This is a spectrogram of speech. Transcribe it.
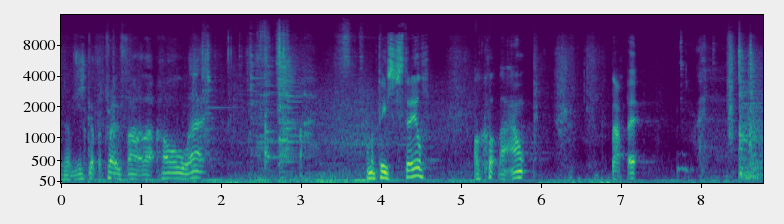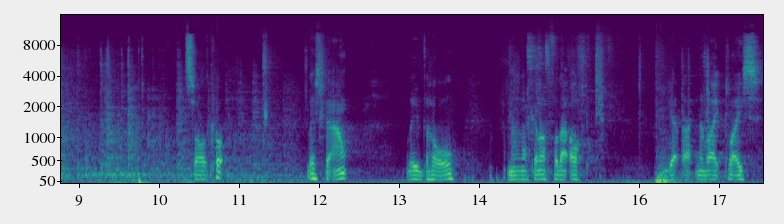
is I've just got the profile of that hole there on a piece of steel. I'll cut that out, that bit. So I'll cut this bit out, leave the hole, and then I can offer that up and get that in the right place.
